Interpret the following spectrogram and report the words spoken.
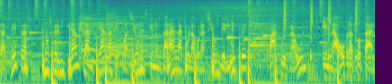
Estas letras nos permitirán plantear las ecuaciones que nos darán la colaboración de Lupe, Paco y Raúl en la obra total.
